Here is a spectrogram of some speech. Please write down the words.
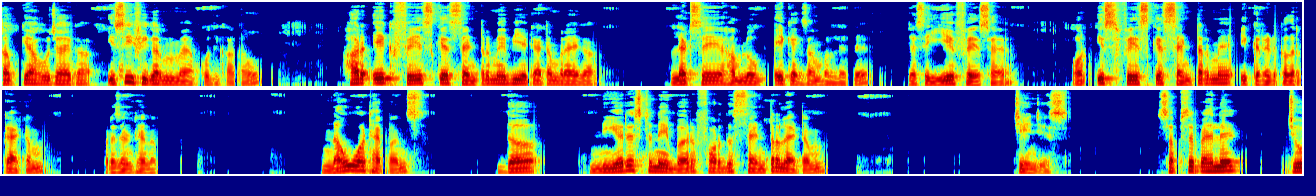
तब क्या हो जाएगा? इसी फिगर में मैं आपको दिखाता हूँ। हर एक फेस के सेंटर में भी एक एटम रहेगा। लेट से हम लोग एक एग्जांपल लेते हैं, जैसे ये फेस है, और इस फेस के सेंटर में एक रेड कलर का एटम प्रेजेंट है ना। Now what happens the nearest neighbour for the central atom changes सबसे पहले जो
